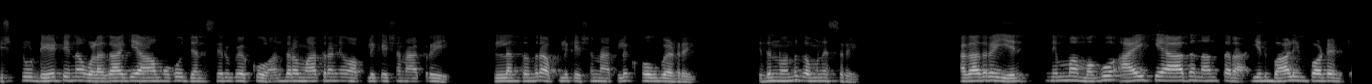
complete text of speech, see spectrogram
ಇಷ್ಟು ಡೇಟಿನ ಒಳಗಾಗಿ ಆ ಮಗು ಜನಿಸಿರಬೇಕು ಅಂದ್ರೆ ಮಾತ್ರ ನೀವು ಅಪ್ಲಿಕೇಶನ್ ಹಾಕ್ರಿ. ಇಲ್ಲಂತಂದ್ರೆ ಅಪ್ಲಿಕೇಶನ್ ಹಾಕ್ಲಿಕ್ಕೆ ಹೋಗ್ಬೇಡ್ರಿ. ಇದನ್ನೊಂದು ಗಮನಿಸ್ರಿ. ಹಾಗಾದ್ರೆ ನಿಮ್ಮ ಮಗು ಆಯ್ಕೆ ಆದ ನಂತರ ಇದು ಭಾಳ ಇಂಪಾರ್ಟೆಂಟ್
